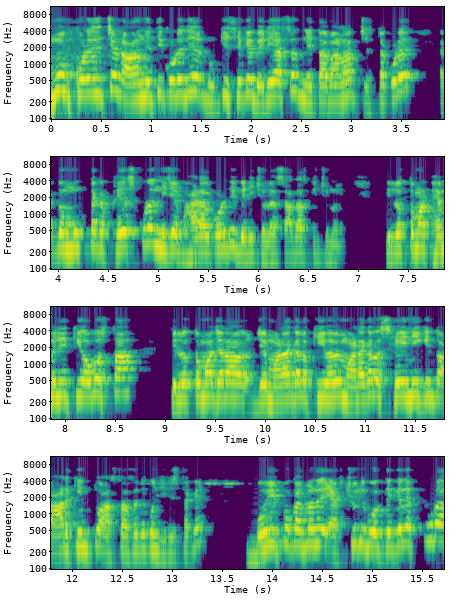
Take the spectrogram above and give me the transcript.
মুভ করে দিচ্ছে, রাজনীতি করে দিয়ে রুটি থেকে বেরিয়ে আসে, নেতা বানার চেষ্টা করে একদম মুখটাকে ফ্রেশ করে নিজে ভাইরাল করে দিয়ে বেরিয়ে চলে আসে। আদার্স কিছু নয়। তিলোত্তমার ফ্যামিলির কি অবস্থা? তিলোত্তমা যারা যে মারা গেল, কীভাবে মারা গেল, সেই নিয়ে কিন্তু আর কিন্তু আস্তে আস্তে দেখুন জিনিসটাকে বহিঃপ্রকাশ মানে অ্যাকচুয়ালি বলতে গেলে পুরা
